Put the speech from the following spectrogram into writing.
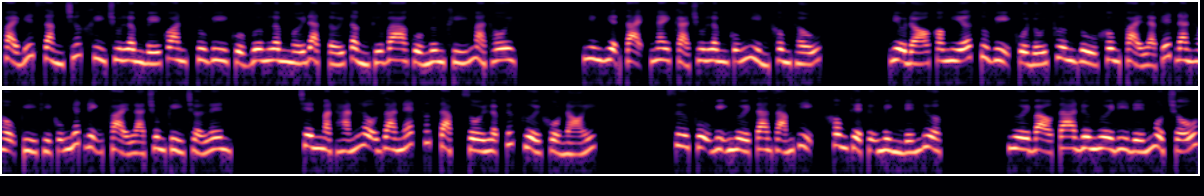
Phải biết rằng trước khi Chu Lâm bế quan, tu vi của Vương Lâm mới đạt tới tầng thứ ba của ngưng khí mà thôi. Nhưng hiện tại, ngay cả Chu Lâm cũng nhìn không thấu. Điều đó có nghĩa tu vị của đối phương dù không phải là kết đan hậu kỳ thì cũng nhất định phải là trung kỳ trở lên. Trên mặt hắn lộ ra nét phức tạp rồi lập tức cười khổ nói. Sư phụ bị người ta giám thị, không thể tự mình đến được. Người bảo ta đưa người đi đến một chỗ,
